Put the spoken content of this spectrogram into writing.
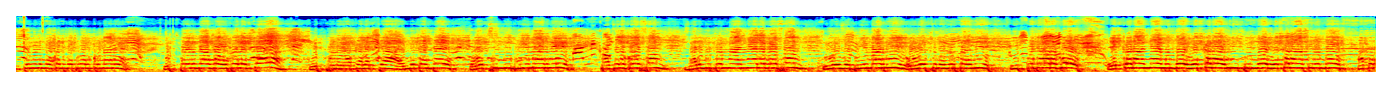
ఇప్పుడు నుండి ఒకటి చెప్పాలనుకున్నాను ఇప్పుడు దాకా ఒక లెక్క ఇప్పుడు ఒక లెక్క ఎందుకంటే వచ్చింది భీమాన్ని ప్రజల కోసం జరుగుతున్న అన్యాయాల కోసం ఈరోజు బీమార్ని ఓవెత్తులు ఎగురుతుంది. ఇప్పటి వరకు ఎక్కడ అన్యాయం ఉందో ఎక్కడ అవినీతి ఉందో ఎక్కడ ఆస్తి ఉందో అక్కడ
